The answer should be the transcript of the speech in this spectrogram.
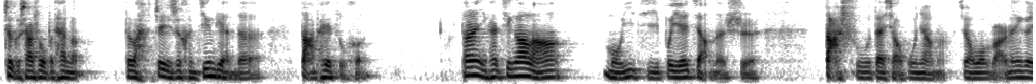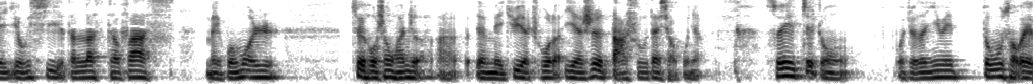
这个杀手不太冷，对吧？这也是很经典的搭配组合。当然，你看金刚狼某一集不也讲的是大叔带小姑娘嘛？就像我玩那个游戏《The Last of Us》美国末日最后生还者啊，美剧也出了，也是大叔带小姑娘，所以这种。我觉得，因为都无所谓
